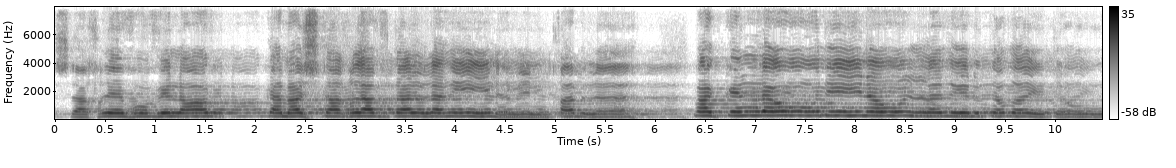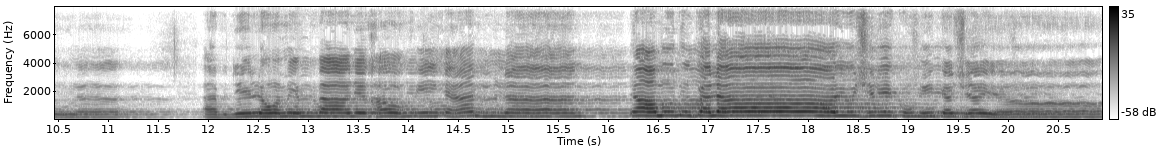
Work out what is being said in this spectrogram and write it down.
استخلفه في الأرض كما استخلفت الذين من قبله. مكن له دينه الذي ارتضيته له أبدله من بعد خوفه أمنا. يعبدك لا يشرك بك شيئا.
